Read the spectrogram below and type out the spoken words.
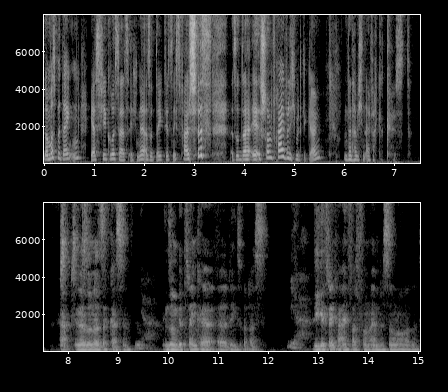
Man muss bedenken, er ist viel größer als ich, ne? Also denkt jetzt nichts Falsches. Also da, er ist schon freiwillig mitgegangen. Und dann habe ich ihn einfach geküsst. Ja, in so einer Sackgasse. Ja, In so einem Getränke-Dings war das. ja. Die Getränkeeinfahrt von einem Restaurant war das.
